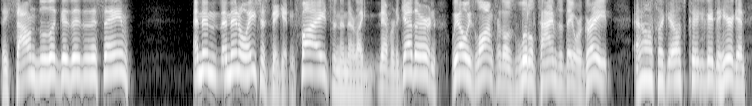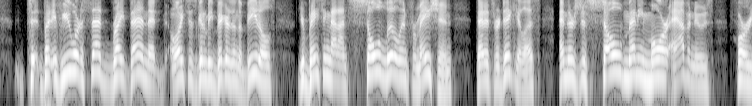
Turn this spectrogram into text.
They sound look uh, the, the same. And then and then Oasis, they get in fights, and then they're like never together. And we always long for those little times that they were great. And oh, it's like oh, it's great to hear again. To, but if you were to said right then that Oasis is going to be bigger than the Beatles, you're basing that on so little information that it's ridiculous. And there's just so many more avenues for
